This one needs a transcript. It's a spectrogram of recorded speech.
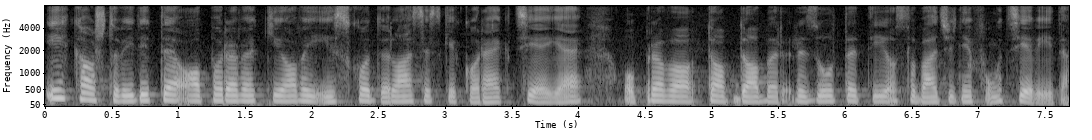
i kao što vidite oporavak i ovaj ishod laserske korekcije je upravo top dobar rezultat i oslobađanje funkcije vida.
